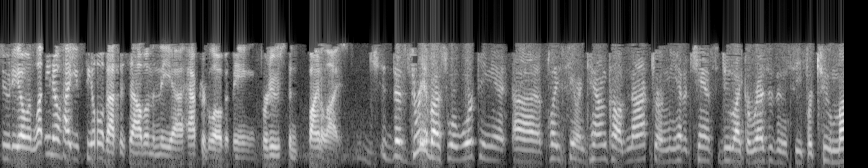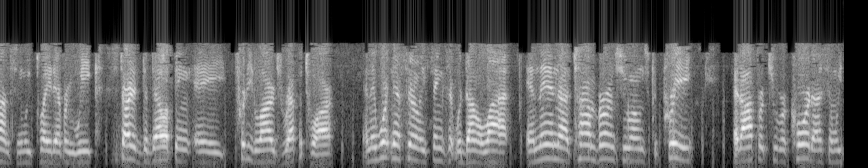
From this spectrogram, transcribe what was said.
studio, and let me know how you feel about this album and the uh, afterglow of it being produced and finalized the three of us were working at a place here in town called Nocturne. We had a chance to do like a residency for two months, and we played every week. Started developing a pretty large repertoire, and they weren't necessarily things that were done a lot. And then uh, Tom Burns, who owns Capri, had offered to record us, and we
